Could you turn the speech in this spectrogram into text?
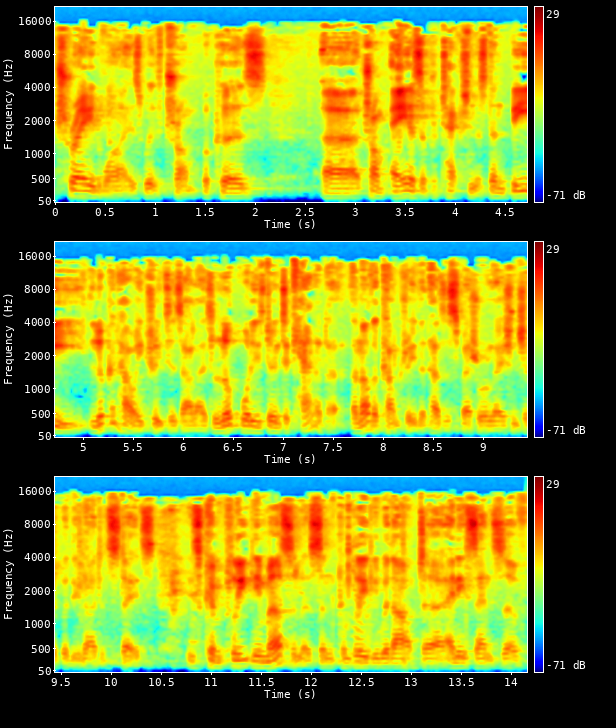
trade-wise with Trump because uh, Trump, A, is a protectionist, and B, look at how he treats his allies. Look what he's doing to Canada, another country that has a special relationship with the United States. He's completely merciless and completely without uh, any sense of,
